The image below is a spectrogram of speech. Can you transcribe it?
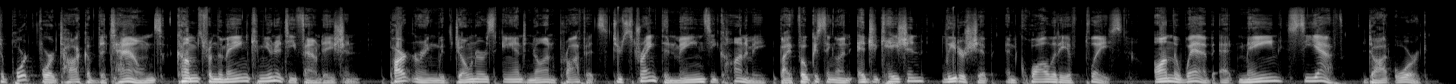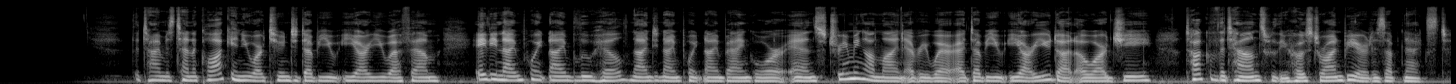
Support for Talk of the Towns comes from the Maine Community Foundation, partnering with donors and nonprofits to strengthen Maine's economy by focusing on education, leadership, and quality of place on the web at mainecf.org. The time is 10 o'clock, and you are tuned to WERU FM 89.9 Blue Hill, 99.9 Bangor, and streaming online everywhere at weru.org. Talk of the Towns with your host, Ron Beard, is up next.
